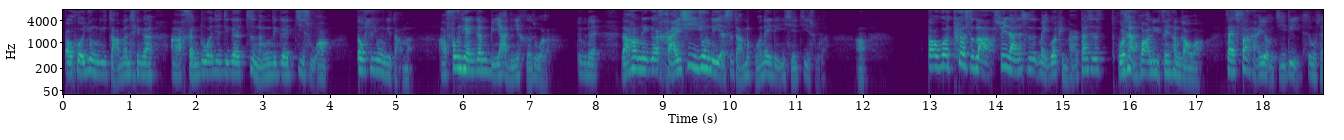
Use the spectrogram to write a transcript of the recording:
包括用的咱们这个啊很多的这个智能这个技术啊，都是用的咱们啊，丰田跟比亚迪合作了。对不对？然后那个韩系用的也是咱们国内的一些技术了啊，包括特斯拉虽然是美国品牌，但是国产化率非常高啊，在上海有基地，是不是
